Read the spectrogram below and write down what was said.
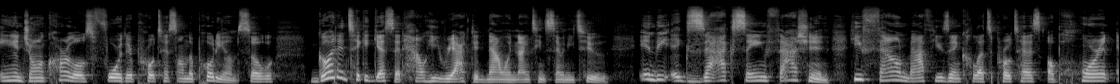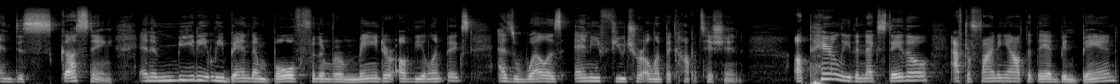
and John Carlos for their protests on the podium. So, Go ahead and take a guess at how he reacted now in 1972. In the exact same fashion, he found Matthews and Collett's protests abhorrent and disgusting and immediately banned them both for the remainder of the Olympics as well as any future Olympic competition. Apparently, the next day, though, after finding out that they had been banned,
